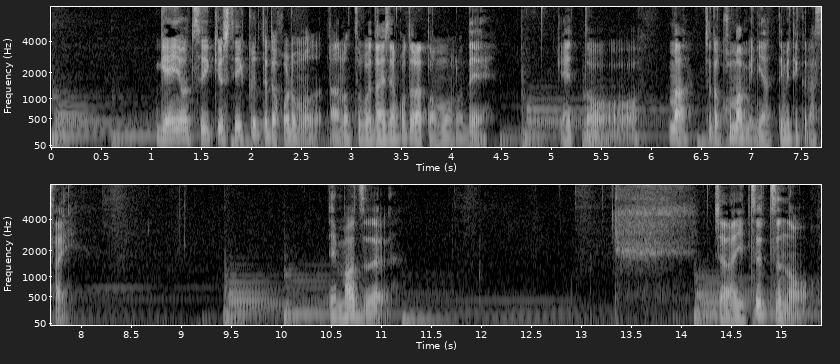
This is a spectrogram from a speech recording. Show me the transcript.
う原因を追求していくってところもあのすごい大事なことだと思うのでえっとまあちょっとこまめにやってみてください。でまずじゃあ5つの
